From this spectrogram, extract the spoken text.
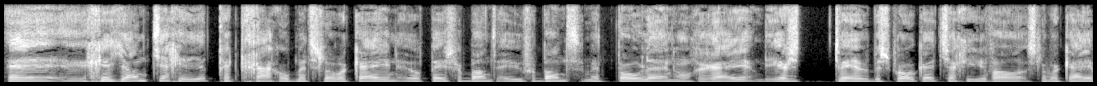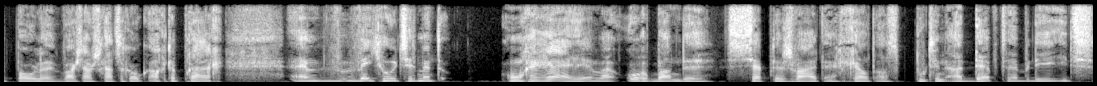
Eh, Geert-Jan, Tsjechië trekt graag op met Slowakije in Europees verband, EU-verband, met Polen en Hongarije. De eerste twee hebben we besproken, hè. Tsjechië in ieder geval, Slowakije, Polen, Warschau gaat zich ook achter Praag. En weet je hoe het zit met Hongarije, waar Orbán de scepter zwaait en geldt als Poetin-adept? Hebben die iets?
